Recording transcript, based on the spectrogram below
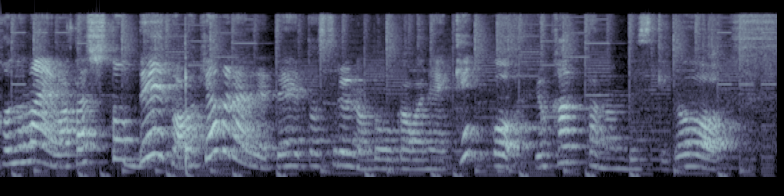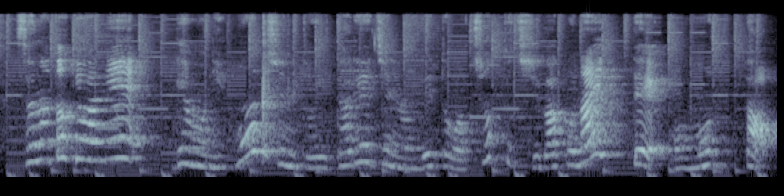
この前私とデート秋葉原でデートするの動画はね結構良かったなんですけどその時はねでも日本人とイタリア人のデートはちょっと違くないって思った。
